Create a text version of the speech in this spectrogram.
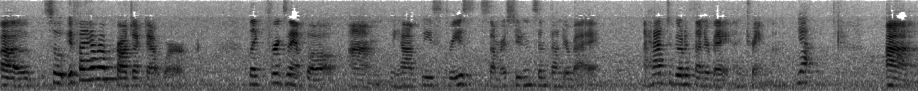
Uh, so if I have a project at work, like for example, um, we have these three summer students in Thunder Bay. I had to go to Thunder Bay and train them. Yeah. Uh,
